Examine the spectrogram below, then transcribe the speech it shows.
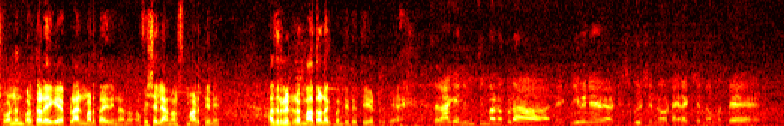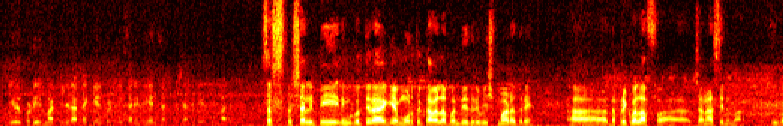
ಶಿವಣ್ಣನ ಬರ್ತಡೇಗೆ ಪ್ಲ್ಯಾನ್ ಮಾಡ್ತಾ ಇದ್ದೀನಿ ನಾನು. ಅಫಿಷಿಯಲಿ ಅನೌನ್ಸ್ ಮಾಡ್ತೀನಿ. ಅದ್ರ ರಿಲೇಟೆಡ್ ಮಾತಾಡೋಕ್ಕೆ ಬಂದಿದ್ದೆ ಥಿಯೇಟ್ರಿಗೆ ಸರ್ ಹಾಗೆ ನಿಮ್ಮ ಸಿನಿಮಾನು ಕೂಡ ಲೈಕ್ ನೀವೇನೇ ಡಿಸ್ಟ್ರಿಬ್ಯೂಷನ್ನು ಡೈರೆಕ್ಷನ್ನು ಮತ್ತು ನೀವೇ ಪ್ರೊಡ್ಯೂಸ್ ಮಾಡ್ತಿದ್ದೀರಾ ಅಂತ ಕೇಳ್ಪಟ್ರಿ ಸರ್ ಇದು ಏನು ಸರ್ ಸ್ಪೆಷಾಲಿಟಿ ಸಿನಿಮಾದಲ್ಲಿ? ಸರ್ ಸ್ಪೆಷಾಲಿಟಿ ನಿಮ್ಗೆ ಗೊತ್ತಿರೋ ಹಾಗೆ ಮೂರ್ತಕ್ಕೆ ತಾವೆಲ್ಲ ಬಂದಿದ್ರಿ ವಿಶ್ ಮಾಡಿದ್ರಿ. ದ ಪ್ರಿಕ್ವಲ್ ಆಫ್ ಜನ ಸಿನಿಮಾ. ಈಗ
